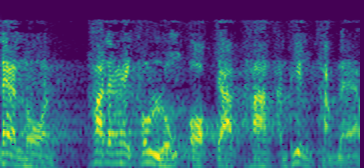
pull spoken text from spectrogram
แน่นอนข้าได้ให้เขาหลงออกจากทางอันเที่ยงธรรมแล้ว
